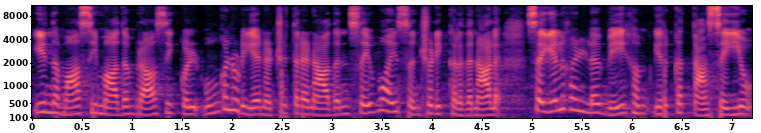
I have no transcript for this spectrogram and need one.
இந்த மாசி மாதம் ராசிக்குள் உங்களுடைய நட்சத்திரநாதன் செவ்வாய் சஞ்சரிக்கிறதுனால செயல்களில் வேகம் இருக்கத்தான் செய்யும்.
